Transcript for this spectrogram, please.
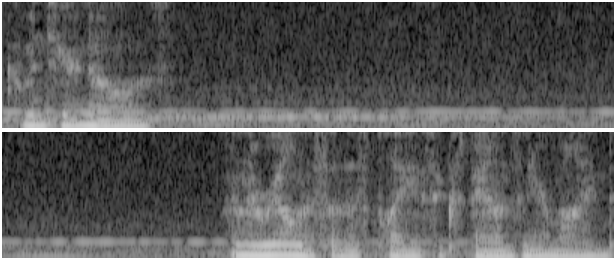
come into your nose. And the realness of this place expands in your mind.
